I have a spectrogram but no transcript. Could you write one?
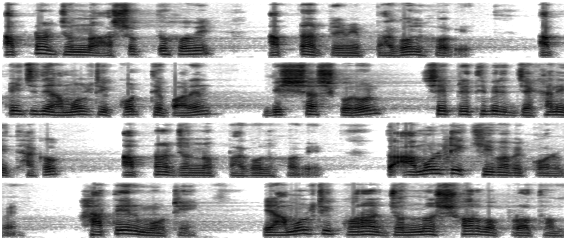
আপনার জন্য আসক্ত হবে, আপনার প্রেমে পাগল হবে। আপনি যদি আমলটি করতে পারেন, বিশ্বাস করুন, সে পৃথিবীর যেখানেই থাকুক, আপনার জন্য পাগল হবে। তো আমলটি কীভাবে করবেন? হাতের মুঠে এই আমলটি করার জন্য সর্বপ্রথম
